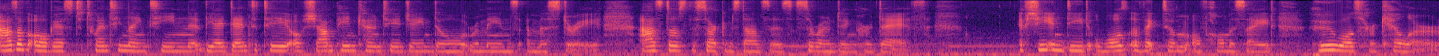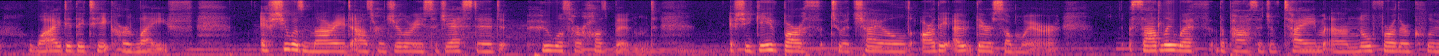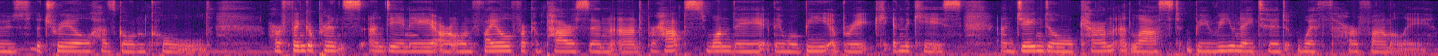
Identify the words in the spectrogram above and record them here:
As of August 2019, the identity of Champaign County Jane Doe remains a mystery, as does the circumstances surrounding her death. If she indeed was a victim of homicide, who was her killer? Why did they take her life? If she was married, as her jewellery suggested, who was her husband? If she gave birth to a child, are they out there somewhere? Sadly, with the passage of time and no further clues, the trail has gone cold. Her fingerprints and DNA are on file for comparison, and perhaps one day there will be a break in the case and Jane Doe can at last be reunited with her family.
